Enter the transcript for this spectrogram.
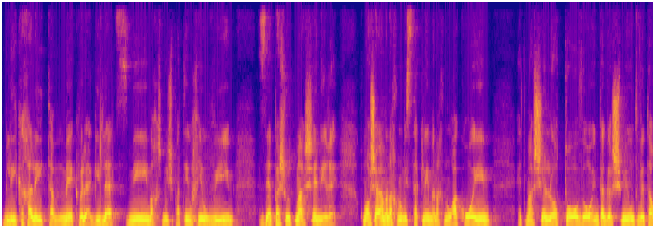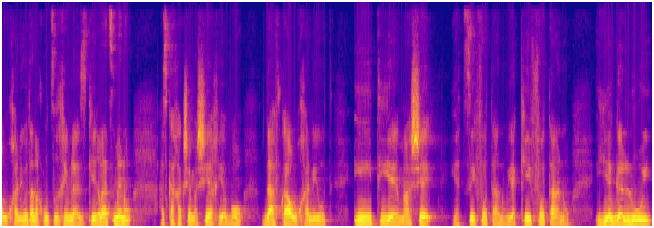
בלי ככה להתעמק ולהגיד לעצמי משפטים חיוביים, זה פשוט מה שנראה. כמו שהיום אנחנו מסתכלים, אנחנו רק רואים את מה שלא טוב ורואים את הגשמיות ואת הרוחניות, אנחנו צריכים להזכיר לעצמנו, אז ככה כשמשיח יבוא, דווקא הרוחניות, היא תהיה מה שיציף אותנו, יקיף אותנו, יהיה גלוי,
